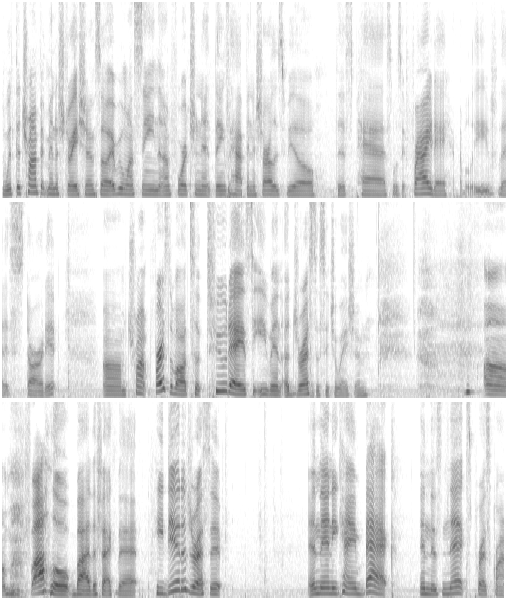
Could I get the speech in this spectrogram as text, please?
with the Trump administration, so everyone's seen the unfortunate things that happened in Charlottesville this past was it Friday, I believe, that it started. Um, Trump, first of all, took two days to even address the situation um, followed by the fact that he did address it, and then he came back in this next press con-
